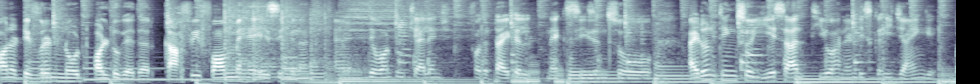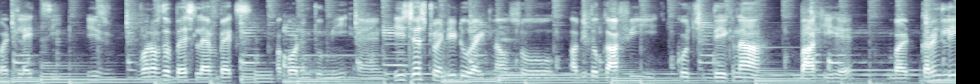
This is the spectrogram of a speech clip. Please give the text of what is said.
on a different note altogether काफ़ी फॉर्म में है AC Milan and they want to challenge for the title next season so I don't think so ये साल थियो हर्नांडिस कहीं जाएँगे but let's see he is one of the best left backs according to me and he is just 22 right now so अभी तो काफ़ी कुछ देखना बाकी है But currently,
